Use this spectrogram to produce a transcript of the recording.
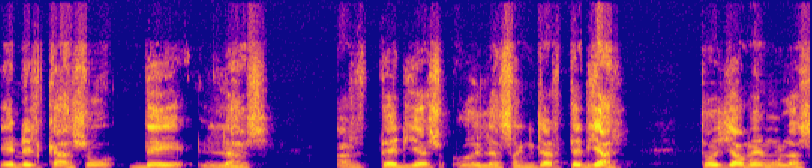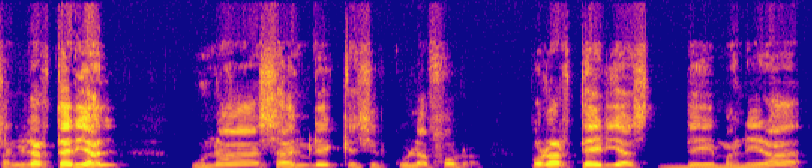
en el caso de las arterias o de la sangre arterial. Entonces llamemos la sangre arterial una sangre que circula por, por arterias de manera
